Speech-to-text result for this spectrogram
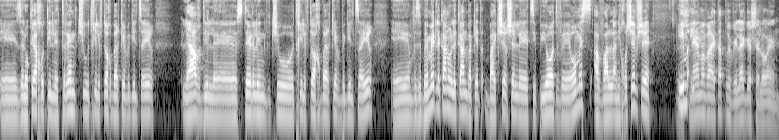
אה, זה לוקח אותי לטרנד כשהוא התחיל לפתוח בהרכב בגיל צעיר, להבדיל אה, סטרלינג כשהוא התחיל לפתוח בהרכב בגיל צעיר. אה, וזה באמת לכאן ולכאן בקטע, בהקשר של אה, ציפיות ועומס, אבל אני חושב שאם... לשניהם אבל הייתה פריבילגיה שלא אין.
